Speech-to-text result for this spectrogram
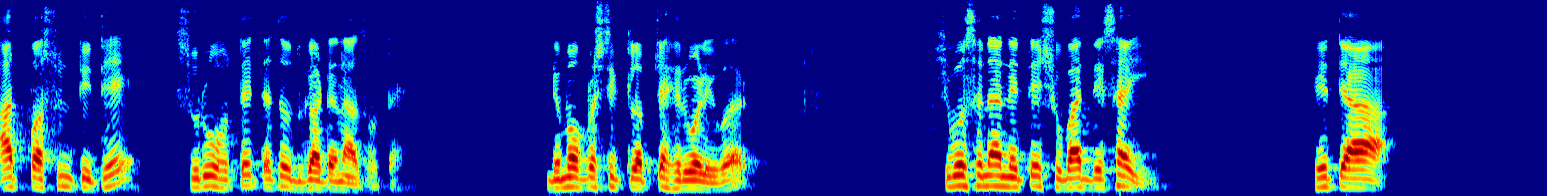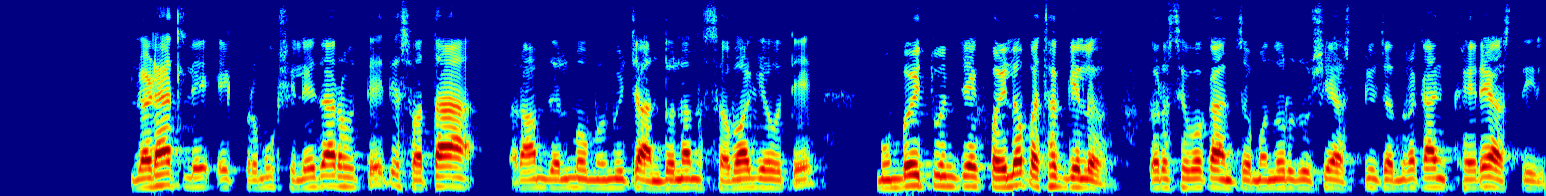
आजपासून तिथे सुरू होते त्याचं उद्घाटन आज होत आहे डेमोक्रेसी क्लबच्या हिरवळीवर शिवसेना नेते सुभाष देसाई हे त्या लढ्यातले एक प्रमुख शिलेदार होते. ते स्वतः राम जन्मभूमीच्या आंदोलनात सहभागी होते. मुंबईतून जे पहिलं पथक गेलं करसेवकांचं मनोहर जोशी असतील चंद्रकांत खैरे असतील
